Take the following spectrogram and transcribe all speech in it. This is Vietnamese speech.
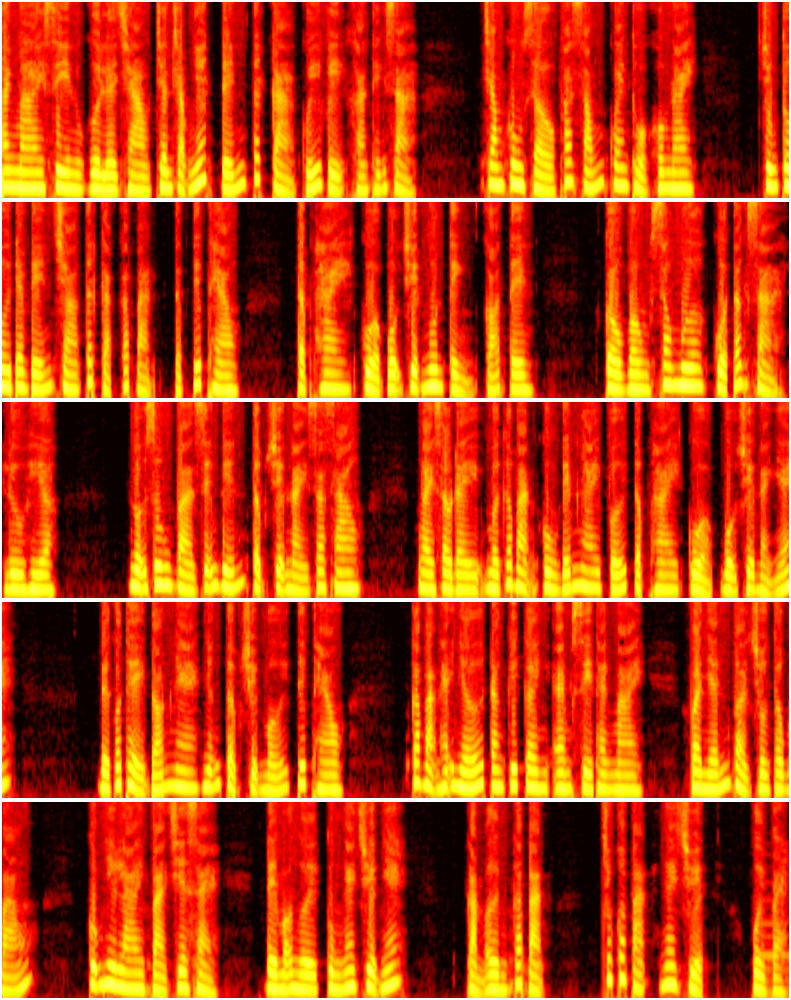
Thanh Mai xin gửi lời chào trân trọng nhất đến tất cả quý vị khán thính giả. Trong khung giờ phát sóng quen thuộc hôm nay, chúng tôi đem đến cho tất cả các bạn tập tiếp theo, tập 2 của bộ truyện ngôn tình có tên Cầu vồng sau mưa của tác giả Lưu Hia. Nội dung và diễn biến tập truyện này ra sao? Ngay sau đây mời các bạn cùng đến ngay với tập 2 của bộ truyện này nhé. Để có thể đón nghe những tập truyện mới tiếp theo, các bạn hãy nhớ đăng ký kênh MC Thanh Mai và nhấn vào chuông thông báo, cũng như like và chia sẻ để mọi người cùng nghe chuyện nhé. Cảm ơn các bạn. Chúc các bạn nghe chuyện vui vẻ.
